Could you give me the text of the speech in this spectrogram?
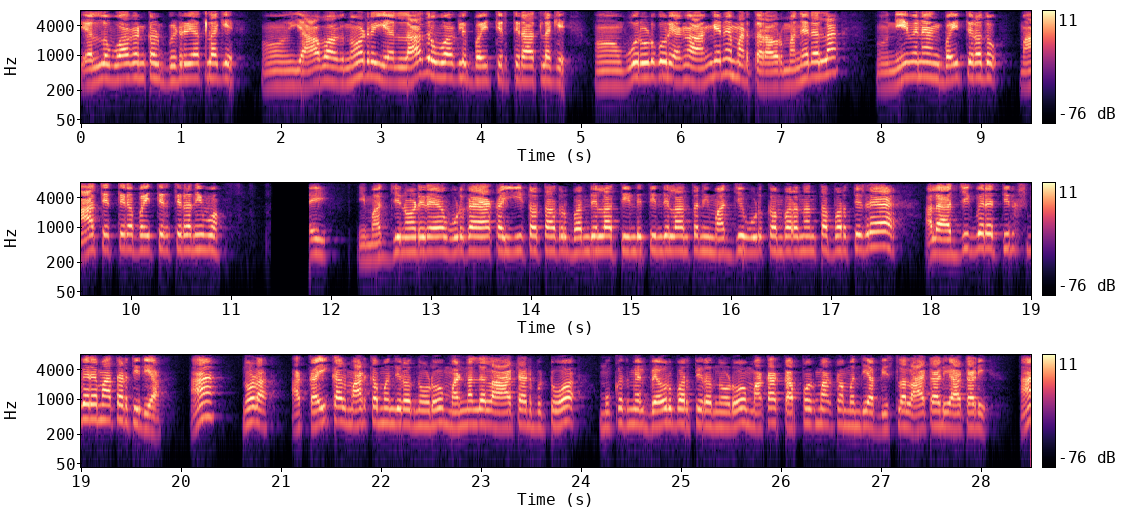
ಎಲ್ಲ ಹೋಗನ್ಕೊಂಡ್ ಬಿಡ್ರಿ ಅತ್ಲಾಗಿ. ಯಾವಾಗ ನೋಡ್ರಿ ಎಲ್ಲಾದ್ರೂ ಹೋಗ್ಲಿ ಬೈತಿರ್ತೀರ ಅತ್ಲಾಗಿ. ಊರು ಹುಡುಗರು ಹೆಂಗ ಹಂಗೇನೆ ಮಾಡ್ತಾರ? ಅವ್ರ ಮನೆಯರೆಲ್ಲ ಹ್ಮ್, ನೀವೇನೆ ಹಂಗ್ ಬೈತಿರೋದು? ಮಾತೆತ್ತಿರ ಬೈತಿರ್ತೀರ ನೀವು? ಏಯ್, ನಿಮ್ ಅಜ್ಜಿ ನೋಡಿದ್ರೆ ಹುಡುಗ ಯಾಕ ಈಟೊತ್ತಾದ್ರೂ ಬಂದಿಲ್ಲ, ತಿಂಡಿ ತಿಂದಿಲ್ಲ ಅಂತ ನಿಮ್ಮ ಅಜ್ಜಿ ಹುಡ್ಕೊಂಬರನಂತ ಬರ್ತಿದ್ರೆ? ಅಲ್ಲ, ಅಜ್ಜಿಗ್ ಬೇರೆ ತಿರ್ಗ್ಸ್ ಬೇರೆ ಮಾತಾಡ್ತಿದ್ಯಾ? ಹಾ ನೋಡ, ಆ ಕೈ ಕಾಲ್ ಮಾಡ್ಕೊಂಡ್ ಬಂದಿರೋದ್ ನೋಡು, ಮಣ್ಣಲ್ಲೆಲ್ಲ ಆಟ ಆಡ್ಬಿಟ್ಟು, ಮುಖದ ಮೇಲೆ ಬೆವ್ರು ಬರ್ತಿರೋದ್ ನೋಡು, ಮಕ ಕಪ್ಪಗ್ ಮಾಡ್ಕೊಂಡ್ ಬಂದಿಯ, ಬಿಸ್ಲಲ್ಲಿ ಆಟ ಆಡಿ ಆಟ ಆಡಿ. ಆ?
